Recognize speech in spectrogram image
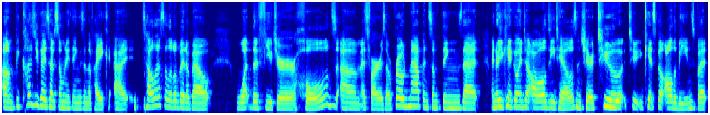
um, because you guys have so many things in the pike uh, tell us a little bit about what the future holds um, as far as a roadmap and some things that i know you can't go into all details and share too too you can't spill all the beans but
